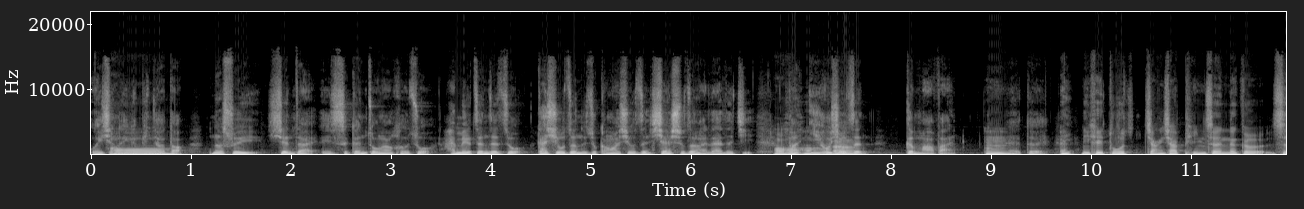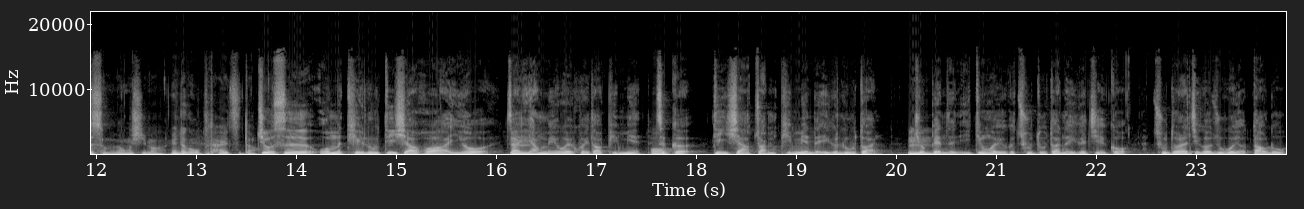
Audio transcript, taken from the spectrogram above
危险的一个平交道。哦、那所以现在也是跟中央合作，还没有真正做，该修正的就赶快修正，现在修正还来得及，那、哦、以后修正更麻烦。嗯，哎，对，哎，你可以多讲一下凭证那个是什么东西吗？因为那个我不太知道。就是我们铁路地下化以后，在杨梅会回到平面，嗯、这个地下转平面的一个路段，就变成一定会有一个出土段的一个结构。出土段结构如果有道路。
